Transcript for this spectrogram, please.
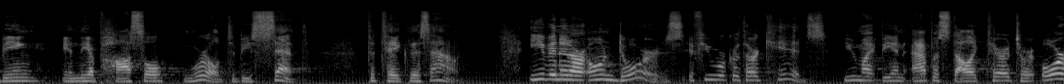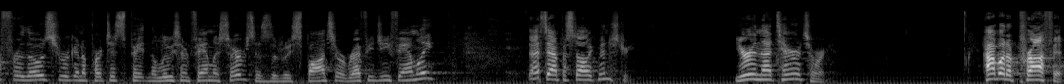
being in the apostle world, to be sent to take this out. Even in our own doors, if you work with our kids, you might be in apostolic territory. Or for those who are going to participate in the Lutheran Family Services, we sponsor a refugee family, that's apostolic ministry. You're in that territory. How about a prophet?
